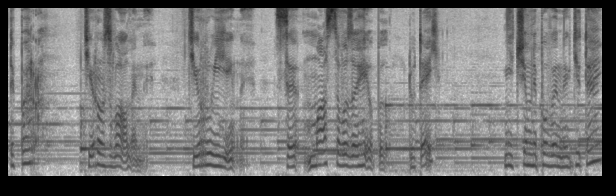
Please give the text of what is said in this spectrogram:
тепер ті розвалини, ті руїни, це масово загибель людей, нічим не повинних дітей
